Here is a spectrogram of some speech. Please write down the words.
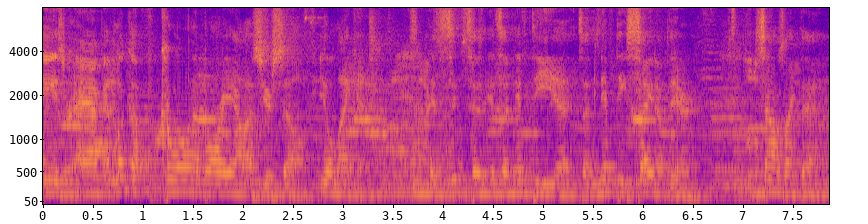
Stargazer app and look up Corona Borealis yourself. You'll like it. It's, it's, a, it's a nifty uh, it's a nifty sight up there. Sounds like that.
